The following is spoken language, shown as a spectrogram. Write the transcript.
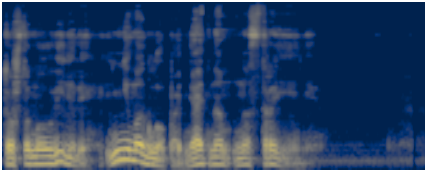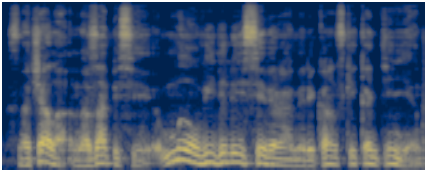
То, что мы увидели, не могло поднять нам настроение. Сначала на записи мы увидели североамериканский континент,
